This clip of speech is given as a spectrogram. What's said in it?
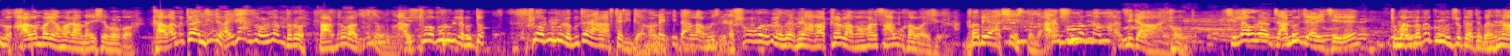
যেটা দিলে হাসা কথা হয়েছে একটু তো মিশা মাতিস না খালাম ভাই আমার আনা এসে বকো খালামে তো আনছি যাই যাই ধরলাম ধরো আর তো আছে আর সবুর লেবু তো সবুর লেবু তো আলাপটা দিতে হবে কি তা আলাপ হয়েছে সবুর লেবু, আমি আলাপটা লাভ আমার সাবু খাওয়াইছে তবে আসিস তো আর শুনলাম না যাই। হোক ছিল ওরা জানো যাইছে তোমার লোকে কোনো দেবে না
